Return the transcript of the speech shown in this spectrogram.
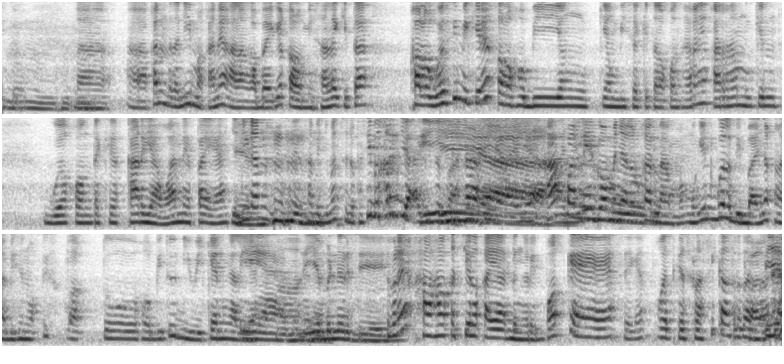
gitu. Nah, uh, kan tadi makanya alangkah baiknya kalau misalnya kita kalau gue sih mikirnya kalau hobi yang yang bisa kita lakukan sekarang ya karena mungkin gue konteksnya karyawan ya pak ya jadi kan Senin sampai Jumat sudah pasti bekerja gitu pak Iya. kapan nih gue menyalurkan nah mungkin gue lebih banyak ngabisin waktu waktu hobi tuh di weekend kali ya Iya. Oh, iya bener sih. sebenarnya hal-hal kecil kayak dengerin podcast ya kan podcast klasikal terutama Iya.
